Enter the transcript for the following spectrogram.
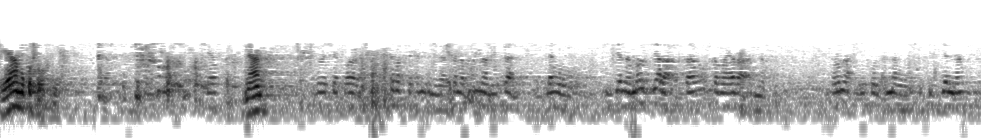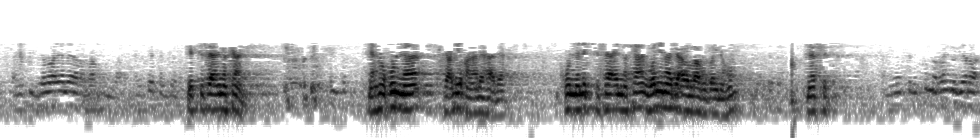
خيام وقصور. نعم. الله له في الجنة موت يرى اخطاره كما يرى الناس هنا يقول أنه في الجنة يعني في الزوايا لا يرى بعضهم بعض يعني كيف الجنة؟ في اتساع المكان. نحن قلنا تعليقا على هذا قلنا لاتساع المكان ولما جعل الله بينهم. من الفتن يعني ممكن يكون الرجل يرى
